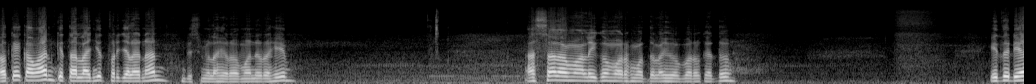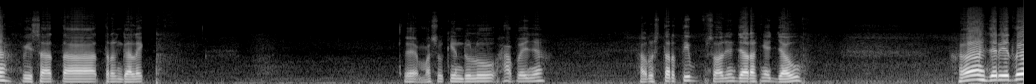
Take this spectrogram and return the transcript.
Oke kawan, kita lanjut perjalanan. Bismillahirrahmanirrahim. Assalamualaikum warahmatullahi wabarakatuh. Itu dia wisata Trenggalek. Ya, masukin dulu HP-nya. Harus tertib soalnya jaraknya jauh. Hah, jadi itu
